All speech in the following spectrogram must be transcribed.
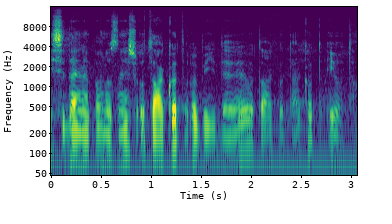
Ти сідай, напевно, знаєш, отак от, обійди, отак, отак от і отам.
